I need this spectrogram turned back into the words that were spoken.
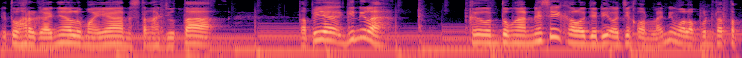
itu harganya lumayan setengah juta. Tapi ya gini lah keuntungannya sih kalau jadi ojek online ini walaupun tetap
